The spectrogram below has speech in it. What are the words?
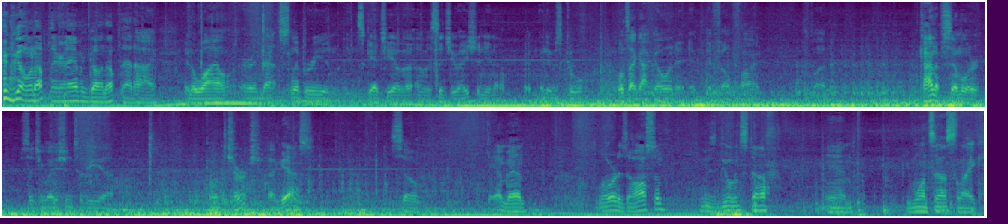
going up there. I haven't gone up that high in a while, or in that slippery and, and sketchy of a, of a situation, you know. And, and it was cool. Once I got going, it, it, it felt fine. But kind of similar situation to be uh, going to church, I guess. So, yeah, man. Lord is awesome. He's doing stuff, and He wants us like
